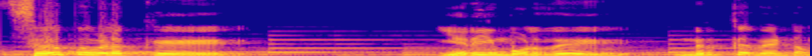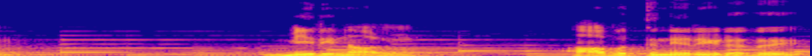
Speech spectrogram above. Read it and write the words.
சிவப்பு விளக்கு எரியும் பொழுது நிற்க வேண்டும். மீறினால் ஆபத்து நேரிடுது.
